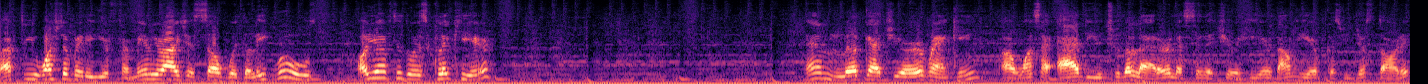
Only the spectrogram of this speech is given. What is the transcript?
after you watch the video, you familiarize yourself with the league rules. All you have to do is click here and look at your ranking. Uh, once I add you to the ladder, let's say that you're here, down here because you just started.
